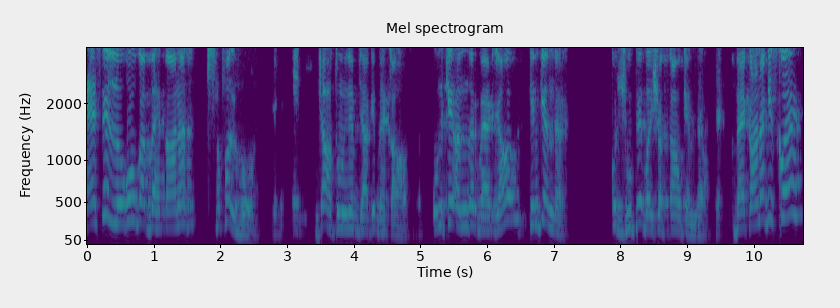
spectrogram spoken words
ऐसे लोगों का बहकाना सफल हो। जाओ तुम इन्हें जाके बहकाओ। उनके अंदर बैठ जाओ। किनके अंदर? कुछ झूठे भविष्यताओं के अंदर। बहकाना किसको है?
